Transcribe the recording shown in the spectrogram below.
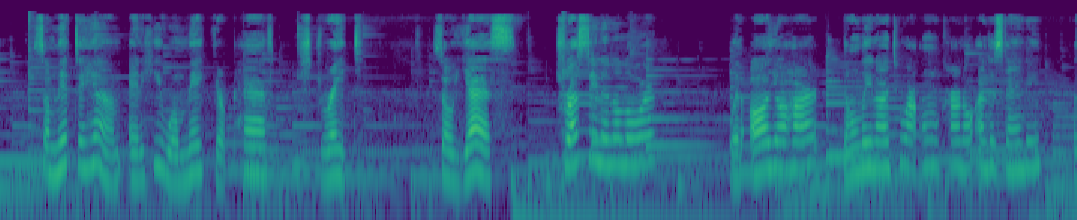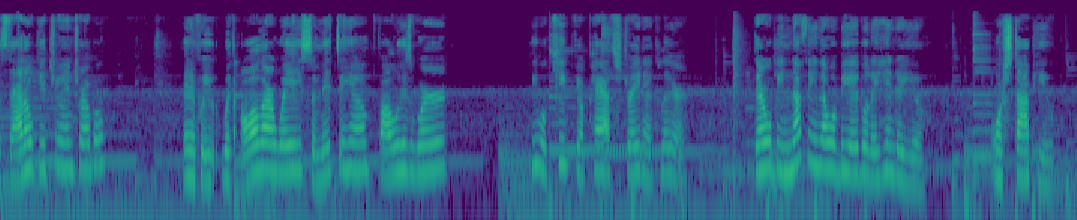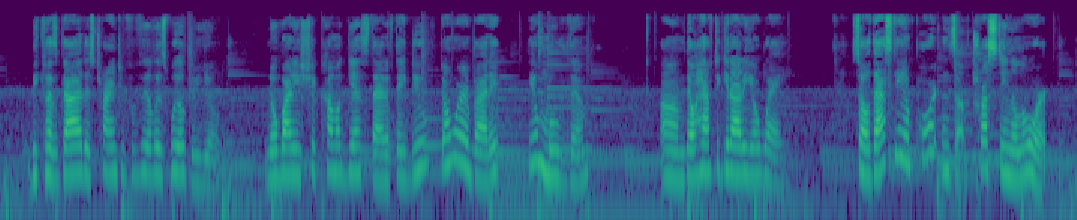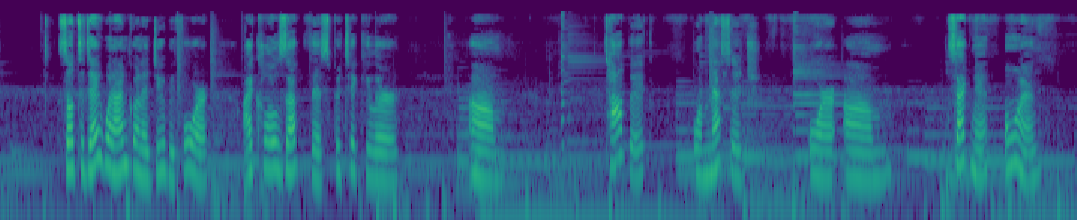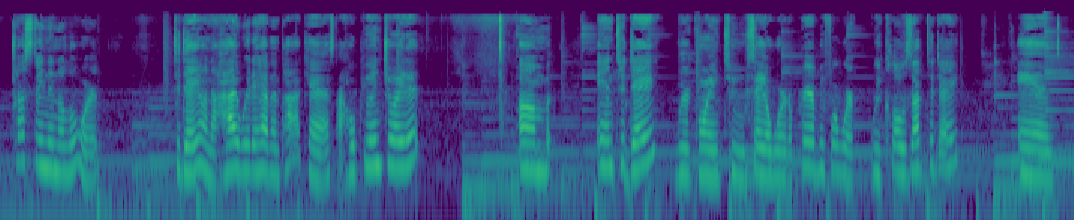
submit to Him, and He will make your path straight. So, yes, trusting in the Lord with all your heart. Don't lean onto our own carnal understanding, because that'll get you in trouble. And if we, with all our ways, submit to Him, follow His word, He will keep your path straight and clear. There will be nothing that will be able to hinder you or stop you because God is trying to fulfill His will through you. Nobody should come against that. If they do, don't worry about it. He'll move them. Um, they'll have to get out of your way. So that's the importance of trusting the Lord. So today, what I'm going to do before I close up this particular um, topic or message or um, segment on trusting in the Lord today on the Highway to Heaven podcast. I hope you enjoyed it. Um, and today we're going to say a word of prayer before we we close up today. And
